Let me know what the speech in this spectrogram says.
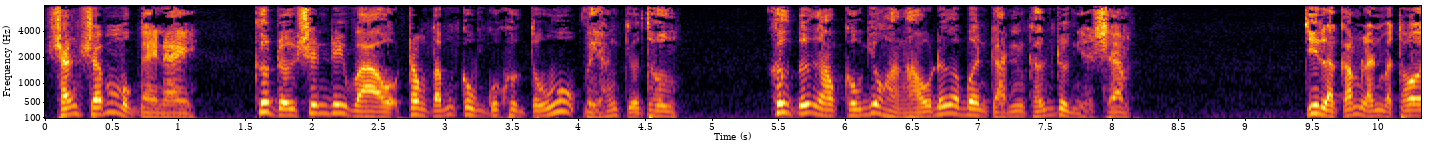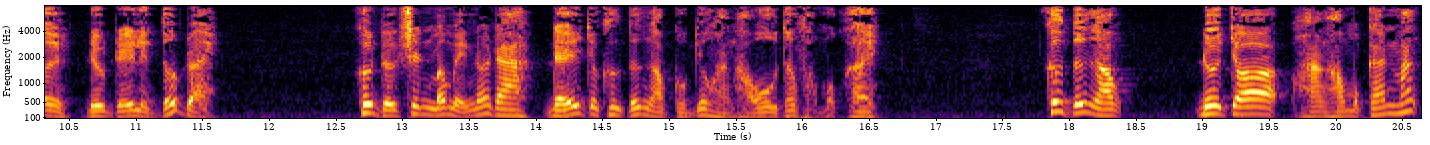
Sáng sớm một ngày này, Khương Trường Sinh đi vào trong tẩm cung của Khương Tú vì hắn chữa thương. Khương Tử Ngọc cùng với Hoàng hậu đứng ở bên cạnh khẩn trương nhìn xem. Chỉ là cấm lệnh mà thôi, điều trị liền tốt rồi. Khương Trường Sinh mở miệng nói ra để cho Khương Tử Ngọc cùng với Hoàng hậu thở phòng một hơi. Khương Tử Ngọc đưa cho Hoàng hậu một cái ánh mắt,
